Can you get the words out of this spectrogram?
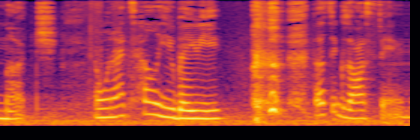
much. And when I tell you, baby, that's exhausting.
